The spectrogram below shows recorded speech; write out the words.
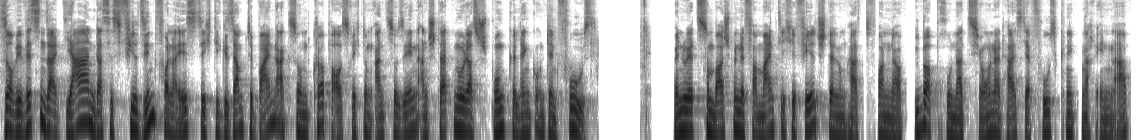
So, wir wissen seit Jahren, dass es viel sinnvoller ist, sich die gesamte Beinachse und Körperausrichtung anzusehen, anstatt nur das Sprunggelenk und den Fuß. Wenn du jetzt zum Beispiel eine vermeintliche Fehlstellung hast von einer Überpronation, das heißt, der Fuß knickt nach innen ab,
